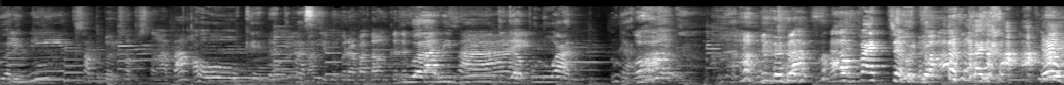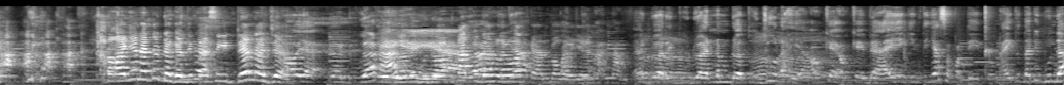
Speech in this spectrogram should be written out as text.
2000. ini satu baru satu setengah tahun Oh, oke, berarti masih beberapa tahun ke depan say. 2030-an. Enggak. Wah. sampai jauh Kayak eh pokoknya nanti udah ganti presiden aja oh ya, 22 kan? Iya. 2024 udah lewat kan pokoknya 4, 5, 6, eh, 2026, 27 lah ya. Oke, oke, baik. Intinya seperti itu. Nah, itu tadi Bunda.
